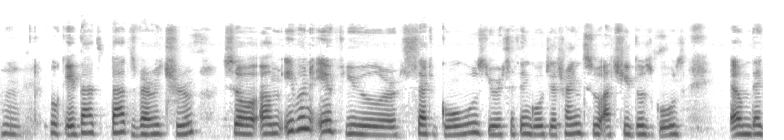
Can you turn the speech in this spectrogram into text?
hmm. okay that's that's very true so um, even if you set goals, you're setting goals, you're trying to achieve those goals, um, there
